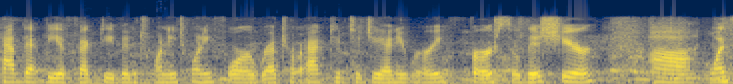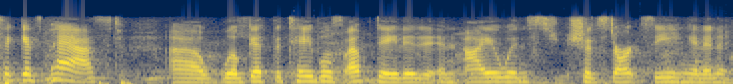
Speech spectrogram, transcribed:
have that be effective in 2024, retroactive to January 1st. So this year, uh, once it gets passed, uh, we'll get the tables updated, and Iowans should start seeing it in,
